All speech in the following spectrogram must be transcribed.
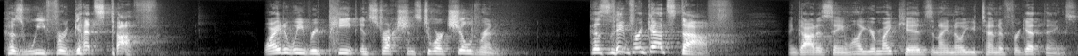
Because we forget stuff. Why do we repeat instructions to our children? because they forget stuff. And God is saying, Well, you're my kids, and I know you tend to forget things.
